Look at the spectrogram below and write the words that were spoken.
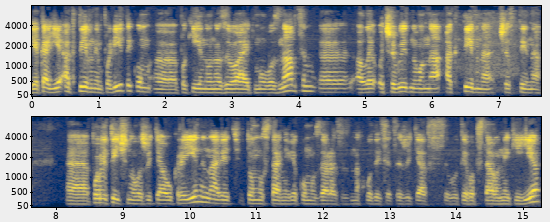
яка є активним політиком, покійно називають мовознавцем, але очевидно, вона активна частина політичного життя України, навіть в тому стані, в якому зараз знаходиться це життя в силу тих обставин, які є,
